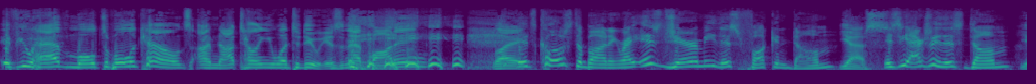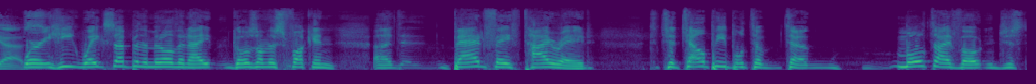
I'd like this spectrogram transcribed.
If you have multiple accounts, I'm not telling you what to do. Isn't that botting? like, it's close to botting, right? Is Jeremy this fucking dumb? yes. Is he actually this dumb? Yes. Where he wakes up in the middle of the night, goes on this fucking uh, bad faith tirade to, to tell people to to multi vote and just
